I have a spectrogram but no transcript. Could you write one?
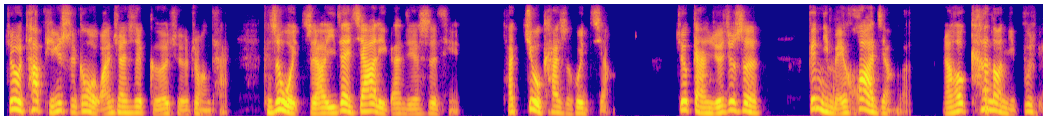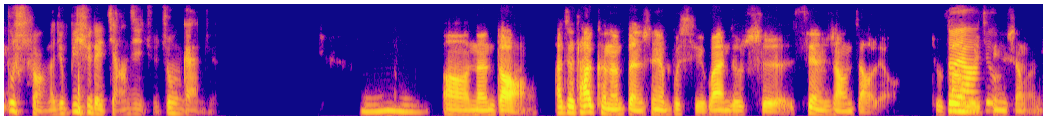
就是他平时跟我完全是隔绝的状态。可是我只要一在家里干这些事情，他就开始会讲，就感觉就是跟你没话讲了，然后看到你不不爽了，就必须得讲几句，这种感觉。嗯，哦，能懂。而且他可能本身也不习惯，就是线上交流，就发微对啊就信什么的。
